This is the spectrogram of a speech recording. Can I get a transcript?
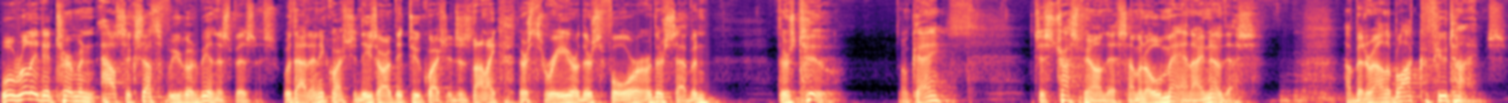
will really determine how successful you're going to be in this business, without any question. These are the two questions. It's not like there's three or there's four or there's seven. There's two, okay? Just trust me on this. I'm an old man, I know this. I've been around the block a few times.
